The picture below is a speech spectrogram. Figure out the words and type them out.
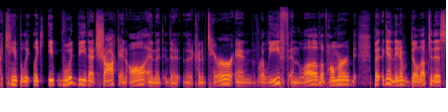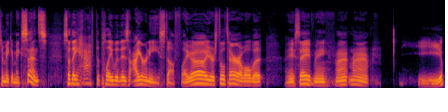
I can't believe like it would be that shock and awe and the the the kind of terror and relief and love of Homer. But again, they never build up to this to make it make sense. So they have to play with this irony stuff, like oh, you're still terrible, but you saved me. Yep.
